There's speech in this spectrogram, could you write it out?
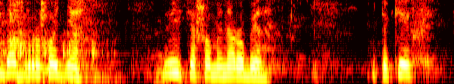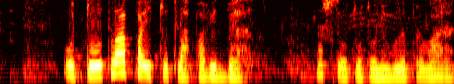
Доброго дня. Дивіться, що ми наробили. Отаких отут лапа і тут лапа відбили. Бачите, отут вони були приварені.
